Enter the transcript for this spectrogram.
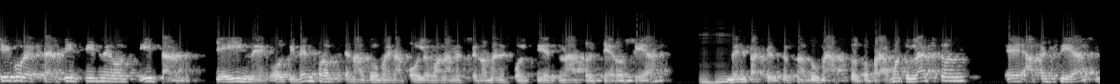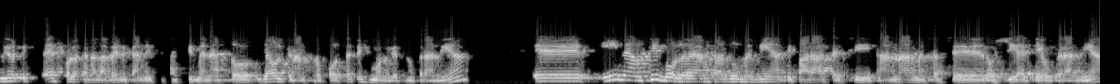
σίγουρο εξ αρχής ήταν και είναι ότι δεν πρόκειται να δούμε ένα πόλεμο ανάμεσα στις ΗΠΑ, ΝΑΤΟ και Ρωσία. Mm-hmm. Δεν υπάρχει περίπτωση να δούμε αυτό το πράγμα, τουλάχιστον ε, απευθείας, διότι εύκολα καταλαβαίνει κανείς τι θα σήμαινε αυτό για όλη την ανθρωπότητα και όχι μόνο για την Ουκρανία. Ε, είναι αμφίβολο εάν θα δούμε μια αντιπαράθεση ανάμεσα σε Ρωσία και Ουκρανία.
